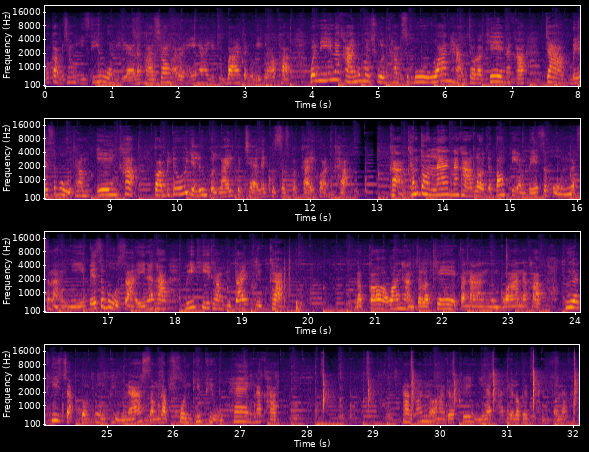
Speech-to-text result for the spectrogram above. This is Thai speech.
ก็กลับมาช่อง Easy Home อีกแล้วนะคะ ช่องอะไรง่ายๆอยู่ที่บ้านกับนุกอีกแล้วค่ะ วันนี้นะคะนุกมาชวนทำสบู่ว่านหางจระเข้นะคะ จากเบสสบู่ทำเองค่ะ ก่อนไปดูอย่าลืมกดไลค์กดแชร์และกด subscribe ก่อนค่ะค่ะขั้นตอนแรกนะคะเราจะต้องเตรียมเบสสบู่ลักษณะอย่างนี้ เบสสบู่ใสนะคะ วิธีทำอยู่ใต้คลิปค่ะ แล้วก็ว่านหางจระเข้ประมาณหนึ่งว่านนะคะ เพื่อที่จะบำรุงผิวนะสำหรับคนที่ผิวแห้งนะคะ หั่นว่านหางจระเข้อย่างนี้นะคะ เดี๋ยวเราไปปั่นกันนะคะ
